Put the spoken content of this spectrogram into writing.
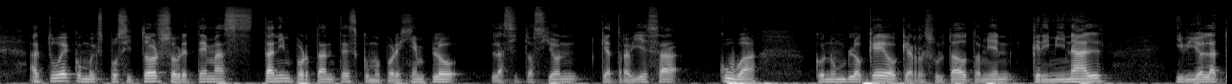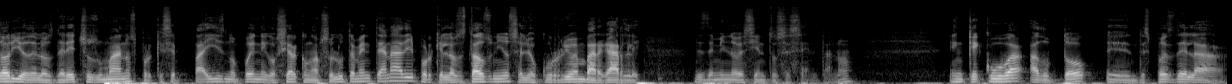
actúe como expositor sobre temas tan importantes como, por ejemplo, la situación que atraviesa Cuba con un bloqueo que ha resultado también criminal y violatorio de los derechos humanos, porque ese país no puede negociar con absolutamente a nadie, porque a los Estados Unidos se le ocurrió embargarle desde 1960, ¿no? En que Cuba adoptó, eh, después de la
